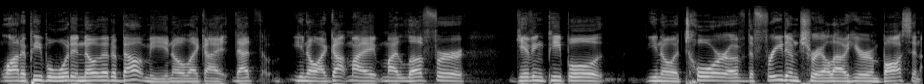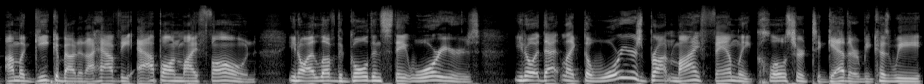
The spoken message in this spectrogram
A lot of people wouldn't know that about me. You know, like I that you know I got my my love for giving people you know a tour of the Freedom Trail out here in Boston. I'm a geek about it. I have the app on my phone. You know, I love the Golden State Warriors. You know that like the Warriors brought my family closer together because we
